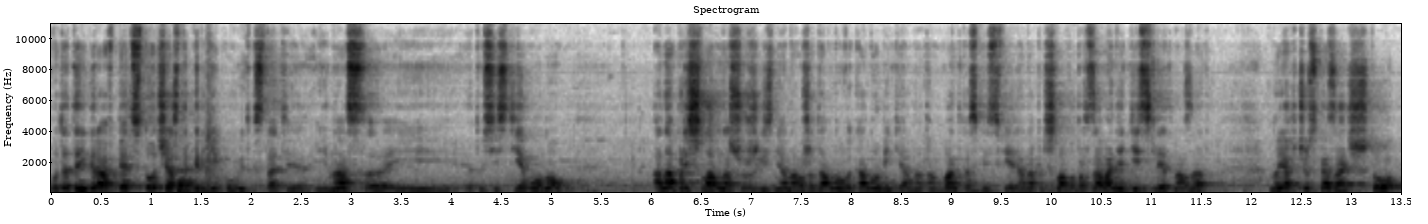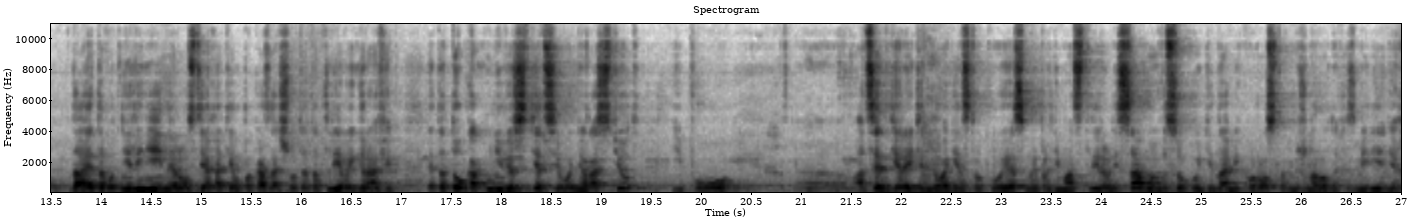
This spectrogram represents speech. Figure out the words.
вот эта игра в 5.100 часто критикует, кстати, и нас, э, и эту систему, но она пришла в нашу жизнь, она уже давно в экономике, она там в банковской сфере, она пришла в образование 10 лет назад. Но я хочу сказать, что, да, это вот нелинейный рост, я хотел показать, что вот этот левый график, это то, как университет сегодня растет, и по э, оценке рейтингового агентства КУЭС мы продемонстрировали самую высокую динамику роста в международных измерениях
